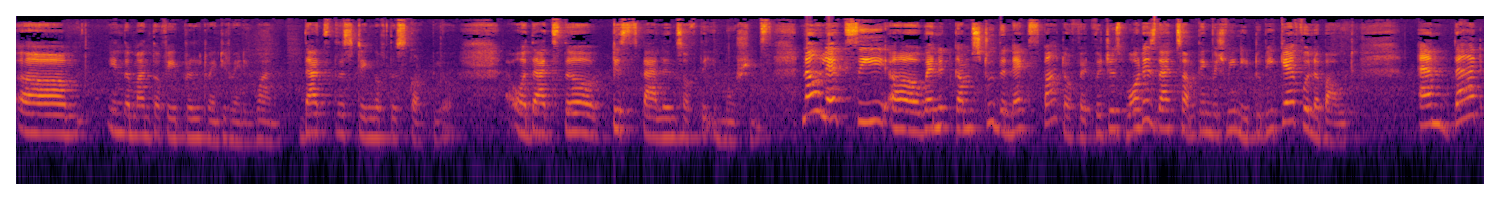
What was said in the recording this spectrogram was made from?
um, in the month of April 2021. That's the sting of the Scorpio, or that's the disbalance of the emotions. Now, let's see uh, when it comes to the next part of it, which is what is that something which we need to be careful about? And that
